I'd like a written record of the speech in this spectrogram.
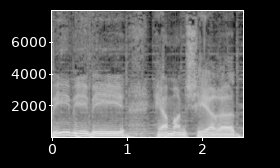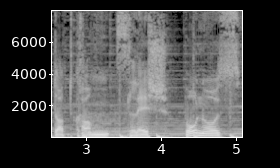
www.hermannscherer.com slash bonus.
